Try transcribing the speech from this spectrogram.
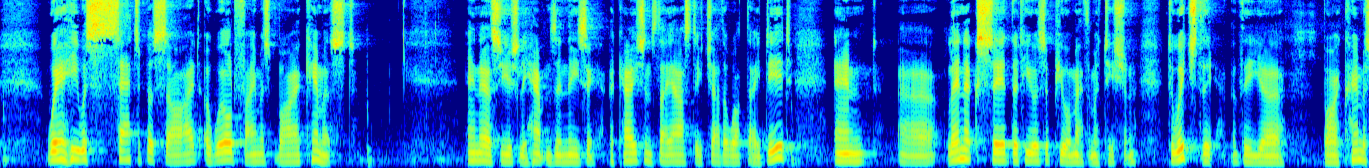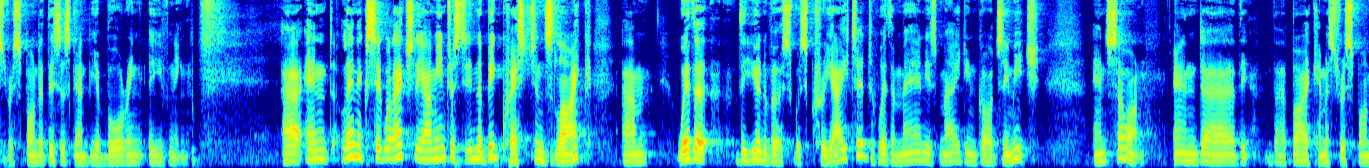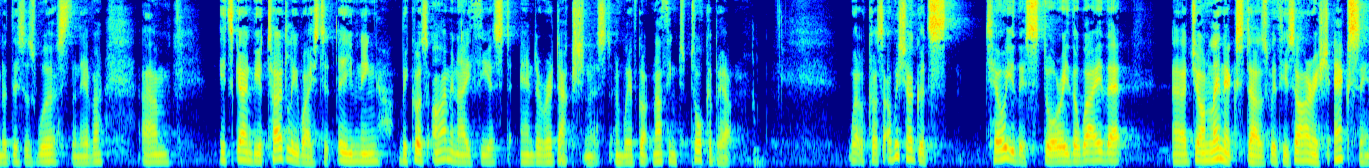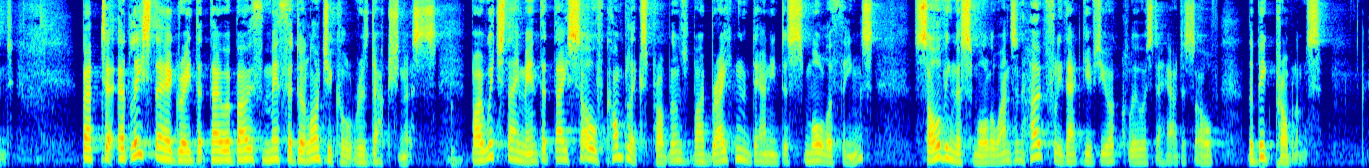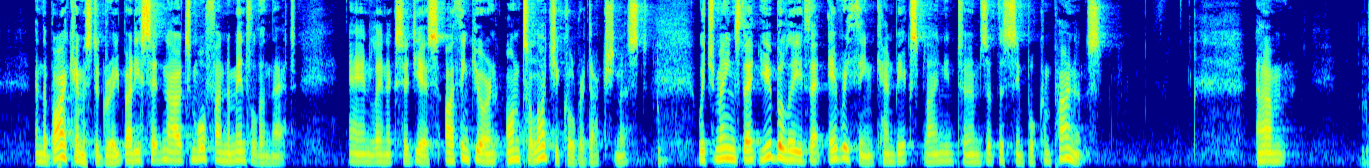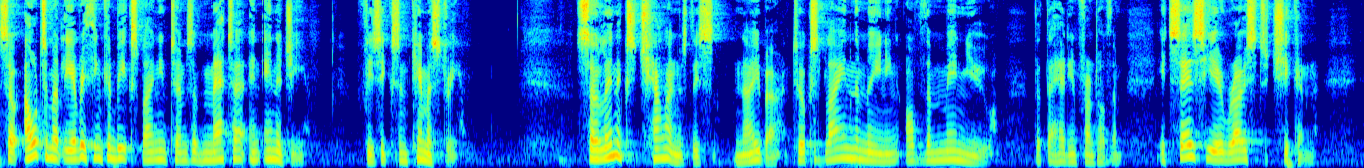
where he was sat beside a world famous biochemist. And as usually happens in these occasions, they asked each other what they did, and uh, Lennox said that he was a pure mathematician, to which the, the uh, biochemist responded, This is going to be a boring evening. Uh, and Lennox said, Well, actually, I'm interested in the big questions like um, whether the universe was created, whether man is made in God's image, and so on. And uh, the, the, biochemist responded, This is worse than ever. Um, it's going to be a totally wasted evening because I'm an atheist and a reductionist, and we've got nothing to talk about. Well, of course, I wish I could tell you this story the way that uh, John Lennox does with his Irish accent. But uh, at least they agreed that they were both methodological reductionists, by which they meant that they solve complex problems by breaking them down into smaller things, solving the smaller ones, and hopefully that gives you a clue as to how to solve the big problems. And the biochemist agreed, but he said, no, it's more fundamental than that. And Lennox said, yes, I think you're an ontological reductionist, which means that you believe that everything can be explained in terms of the simple components. Um, so ultimately, everything can be explained in terms of matter and energy, physics and chemistry. So Lennox challenged this neighbour to explain the meaning of the menu that they had in front of them. It says here roast chicken.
